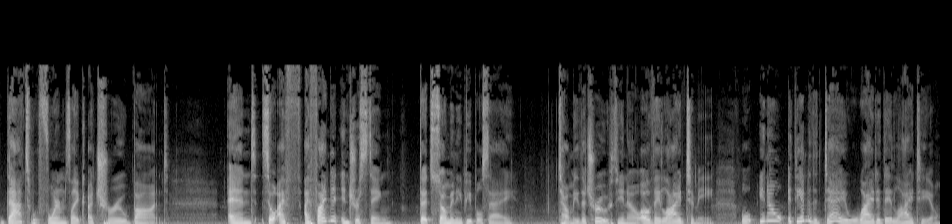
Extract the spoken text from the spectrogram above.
that's what forms like a true bond. And so I, f- I find it interesting that so many people say, Tell me the truth, you know, oh, they lied to me. Well, you know, at the end of the day, why did they lie to you?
